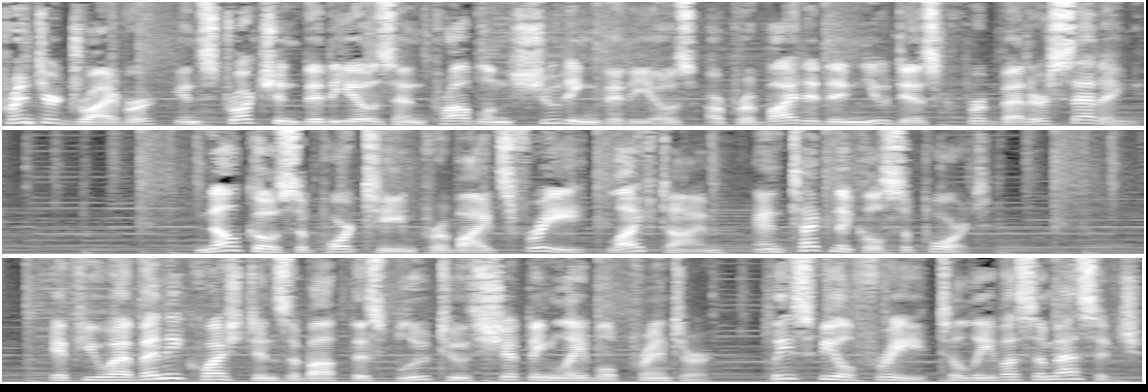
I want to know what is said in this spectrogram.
Printer driver, instruction videos and problem shooting videos are provided in UDisk for better setting. Nelko support team provides free, lifetime, and technical support. If you have any questions about this Bluetooth shipping label printer, please feel free to leave us a message.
